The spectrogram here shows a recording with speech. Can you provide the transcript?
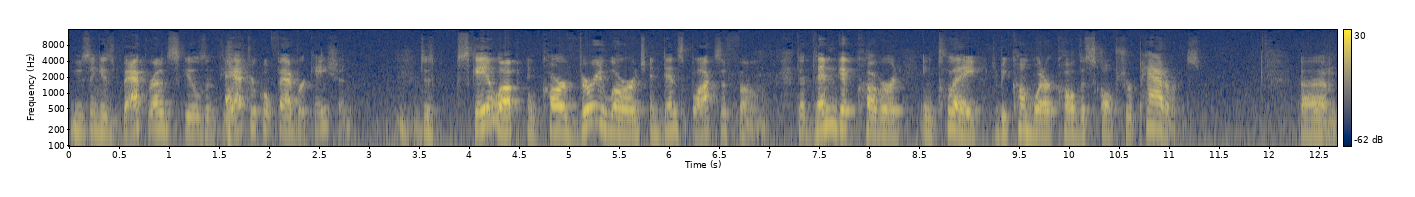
using his background skills in theatrical fabrication to scale up and carve very large and dense blocks of foam that then get covered in clay to become what are called the sculpture patterns. Um,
